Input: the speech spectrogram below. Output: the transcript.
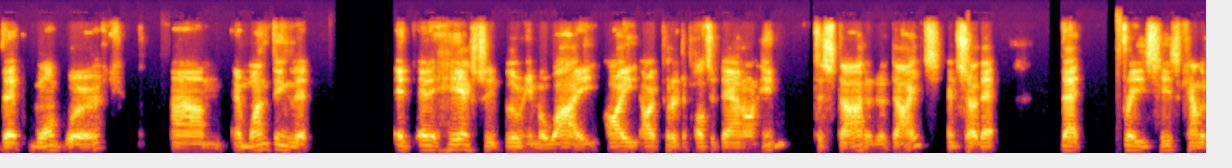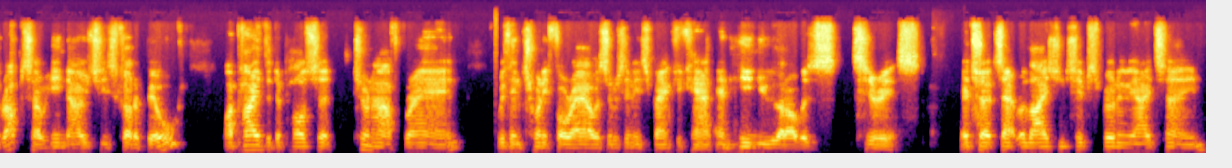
that want work. Um, and one thing that it, it, he actually blew him away. I, I put a deposit down on him to start at a date. And so that that frees his calendar up so he knows he's got to build. I paid the deposit two and a half grand within 24 hours. It was in his bank account and he knew that I was serious. And so it's that relationships, building the A team.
